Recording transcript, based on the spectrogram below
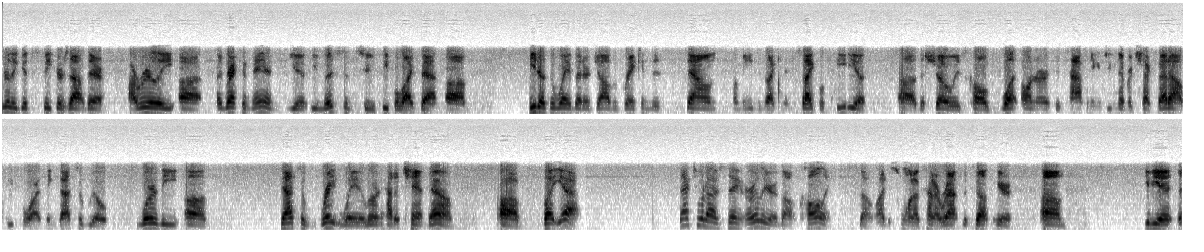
really good speakers out there, I really uh, recommend you you listen to people like that. Um, he does a way better job of breaking this down. I mean, he's like an encyclopedia. Uh, the show is called "What on Earth Is Happening." If you've never checked that out before, I think that's a real worthy. Uh, that's a great way to learn how to chant down. Uh, but yeah, to what I was saying earlier about calling. So I just want to kind of wrap this up here. Um, give you a, a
